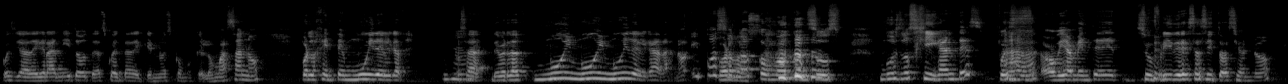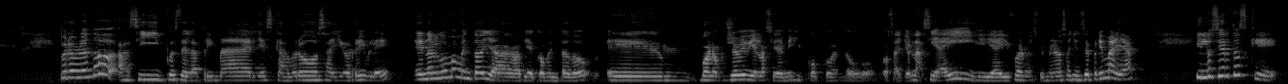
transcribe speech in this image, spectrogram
pues ya de grandito te das cuenta de que no es como que lo más sano por la gente muy delgada. O sea, de verdad, muy, muy, muy delgada, ¿no? Y pues uno como con sus muslos gigantes, pues Ajá. obviamente sufrí de esa situación, ¿no? Pero hablando así, pues de la primaria, escabrosa y horrible, en algún momento ya había comentado, eh, bueno, pues yo viví en la Ciudad de México cuando, o sea, yo nací ahí y ahí fueron mis primeros años de primaria. Y lo cierto es que,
